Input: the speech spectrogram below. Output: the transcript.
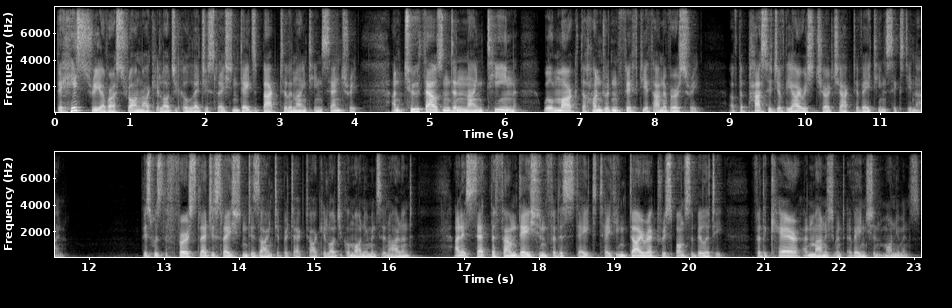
The history of our strong archaeological legislation dates back to the 19th century, and 2019 will mark the 150th anniversary of the passage of the Irish Church Act of 1869. This was the first legislation designed to protect archaeological monuments in Ireland, and it set the foundation for the state taking direct responsibility for the care and management of ancient monuments.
